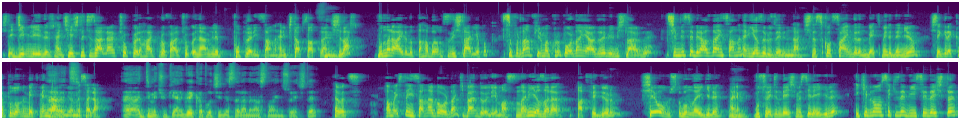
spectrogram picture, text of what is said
işte Jim Lee'dir. Hani çeşitli çizerler çok böyle high profile, çok önemli, popüler insanlar. Hani kitap sattıran Hı. kişiler. Bunlar ayrılıp daha bağımsız işler yapıp sıfırdan firma kurup oradan yardırabilmişlerdi. Şimdi ise biraz daha insanlar hani yazar üzerinden işte Scott Snyder'ın Batman'i deniyor. İşte Greg Capullo'nun Batman'i Evet. denmiyor mesela. E, değil mi? Çünkü yani Greg Capullo çizmesine rağmen aslında aynı süreçte. Evet. Ama işte insanlar da oradan ki ben de öyleyim aslında hani yazara atfediyorum. Şey olmuştu bununla ilgili. Hani hı. bu sürecin değişmesiyle ilgili. 2018'de DC'de işte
